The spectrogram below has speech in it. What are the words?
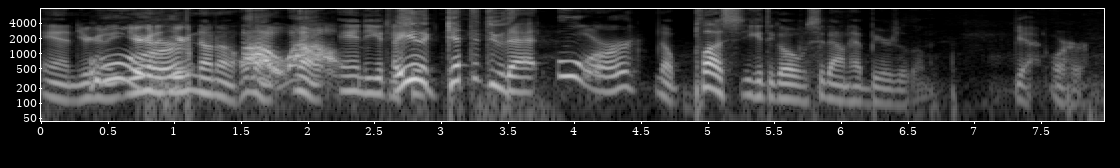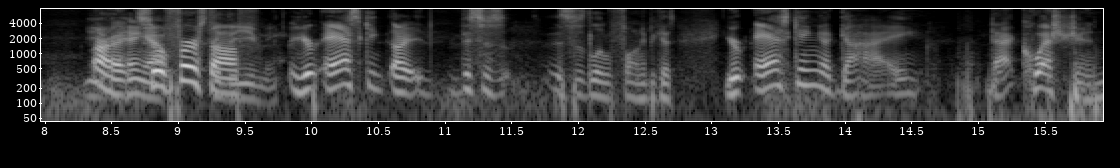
and you're gonna you're gonna Or- you're no no hold Oh on. wow. no and you get to I either get to do that or. no plus you get to go sit down and have beers with them yeah. or her. you all right. So first off, you're asking. All right. This is this is a little funny because you're asking a guy that question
